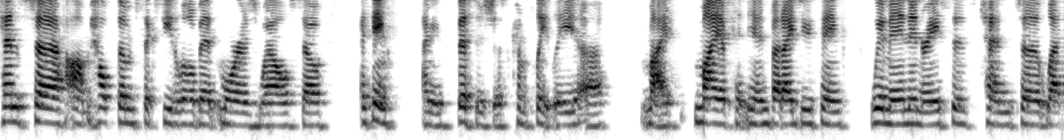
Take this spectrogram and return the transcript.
tends to um, help them succeed a little bit more as well. So I think, I mean, this is just completely uh, my my opinion, but I do think women in races tend to let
